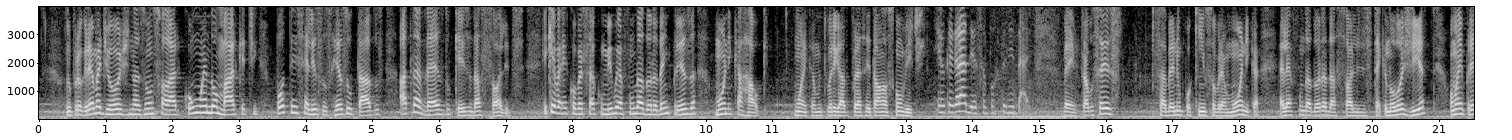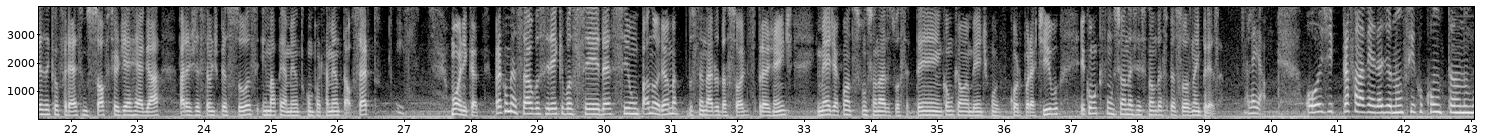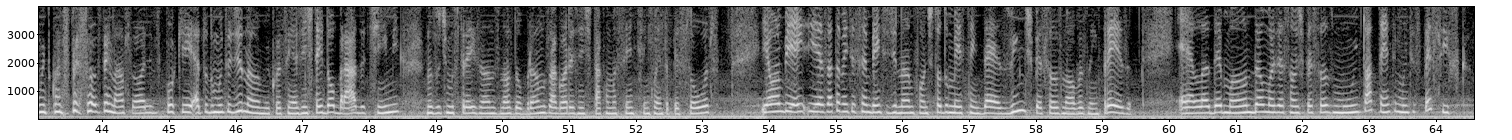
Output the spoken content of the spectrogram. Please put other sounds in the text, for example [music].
No programa de hoje, nós vamos falar como o endomarketing potencializa os resultados através do case da Solids. E quem vai conversar comigo é a fundadora da empresa, Mônica Hawk. Mônica, muito obrigado por aceitar o nosso convite. Eu que agradeço a oportunidade. Bem, para vocês saberem um pouquinho sobre a Mônica, ela é fundadora da Solids Tecnologia, uma empresa que oferece um software de RH para gestão de pessoas e mapeamento comportamental, certo? Isso. Mônica, para começar, eu gostaria que você desse um panorama do cenário da Solids para a gente. Em média, quantos funcionários você tem, como que é o ambiente corporativo e como que funciona a gestão das pessoas na empresa. Legal. Hoje, para falar a verdade, eu não fico contando muito [laughs] quantas pessoas tem na Solids, porque é tudo muito dinâmico. Assim, a gente tem dobrado o time. Nos últimos três anos nós dobramos, agora a gente está com umas 150 pessoas. E é um ambiente, e é exatamente esse ambiente dinâmico, onde todo mês tem 10, 20 pessoas novas na empresa, ela demanda uma gestão de pessoas muito atenta e muito específica.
